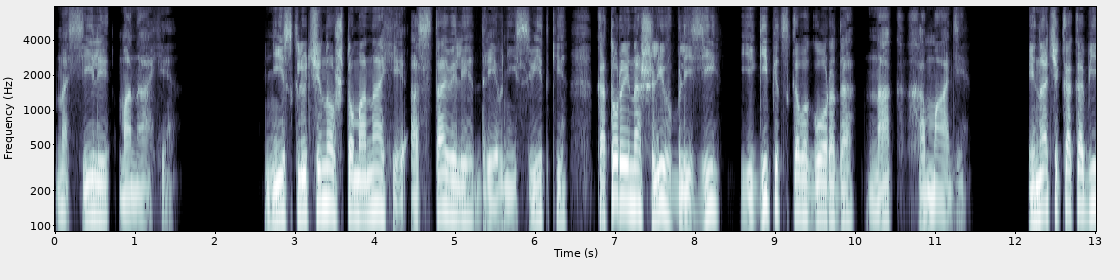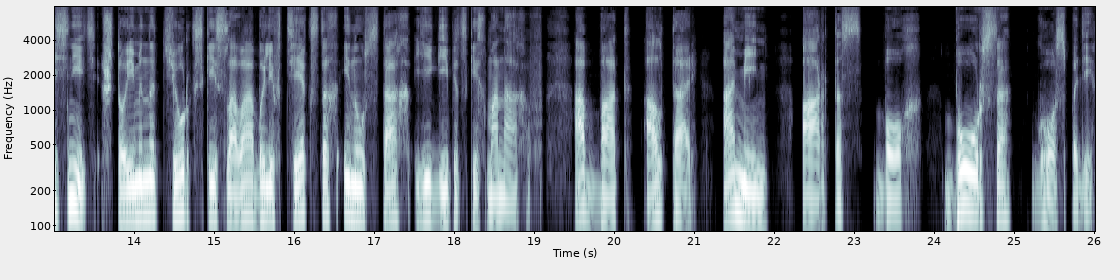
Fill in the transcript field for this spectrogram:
носили монахи. Не исключено, что монахи оставили древние свитки, которые нашли вблизи египетского города Нак-Хамади. Иначе как объяснить, что именно тюркские слова были в текстах и на устах египетских монахов? Аббат, алтарь, аминь, артас, бог, бурса, господи.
